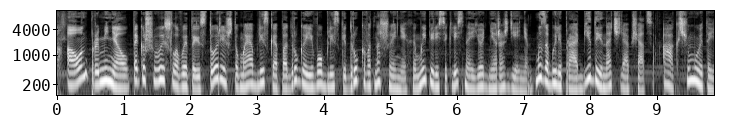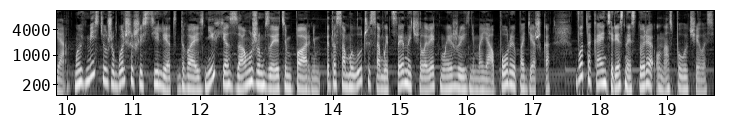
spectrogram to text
а он променял. Так уж вышло в этой истории, что моя близкая подруга его близкий друг в отношениях, и мы пересеклись на ее дне рождения. Мы забыли про обиды и начали общаться. А, к чему это я? Мы вместе уже больше шести лет, два из них я замужем за этим парнем. Это самый лучший, самый ценный человек в моей жизни, моя опора и поддержка. Вот такая интересная история у нас получилась.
